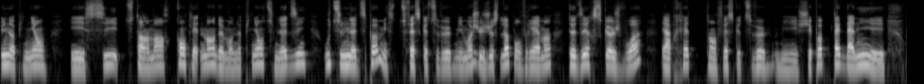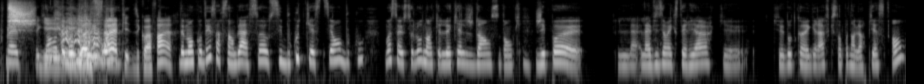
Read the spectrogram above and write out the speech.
une opinion. Et si tu t'en mords complètement de mon opinion, tu me le dis. Ou tu me le dis pas, mais tu fais ce que tu veux. Mais moi, je suis juste là pour vraiment te dire ce que je vois et après, t'en fais ce que tu veux. Mais je sais pas, peut-être Dani, est- Psh, il, non, il- a le fouet puis il dit quoi faire. De mon côté, ça ressemblait à ça aussi. Beaucoup de questions, beaucoup. Moi, c'est un solo dans que- lequel je danse, donc j'ai pas euh, la, la vision extérieure que, que d'autres chorégraphes qui sont pas dans leur pièce ont.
